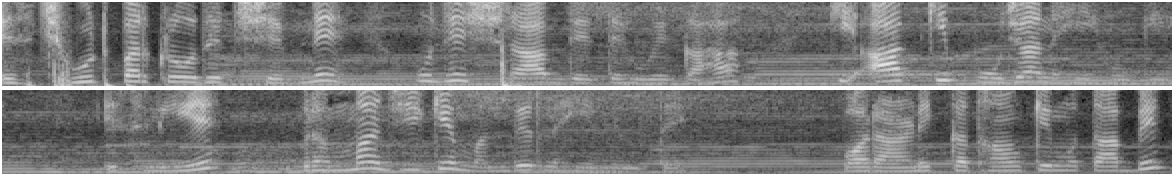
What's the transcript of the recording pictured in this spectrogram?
इस झूठ पर क्रोधित शिव ने उन्हें श्राप देते हुए कहा कि आपकी पूजा नहीं होगी, इसलिए ब्रह्मा जी के मंदिर नहीं मिलते। पौराणिक कथाओं के मुताबिक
